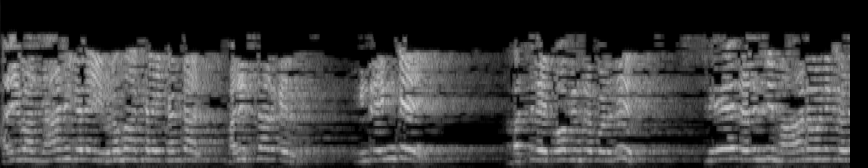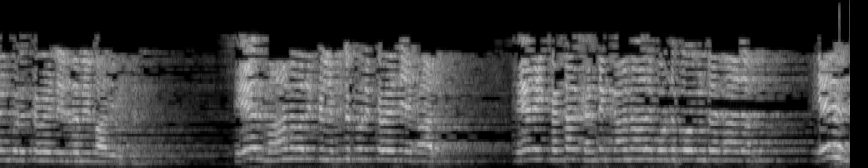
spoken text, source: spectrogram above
அறிவார் ஞானிகளை உலமாக்களை கண்டால் மதித்தார்கள் இன்று எங்கே? பஸ்ஸிலே போகின்ற பொழுது சேரழிஞ்சி மாணவனுக்கு இடம் கொடுக்க வேண்டிய நிலைமை மாறிவிட்டது. சேர் மாணவருக்கு லிப்ட் கொடுக்க வேண்டிய காலம். சேரை கண்டால் கண்டு காணாத கொண்டு போகின்ற காலம். ஏன்?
